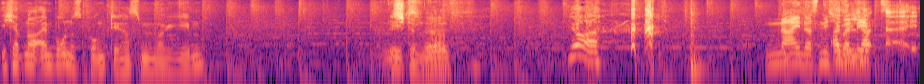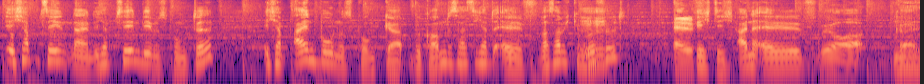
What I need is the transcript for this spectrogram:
Ich habe noch einen Bonuspunkt, den hast du mir mal gegeben. Das stimmt, W12. Ja, Nein, das nicht also ich überlebt. habe äh, ich hab zehn, nein, ich habe zehn Lebenspunkte. Ich habe einen Bonuspunkt bekommen, das heißt, ich hatte elf. Was habe ich gewürfelt? Elf. Richtig, eine elf. Ja, geil.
